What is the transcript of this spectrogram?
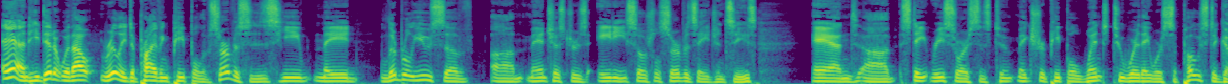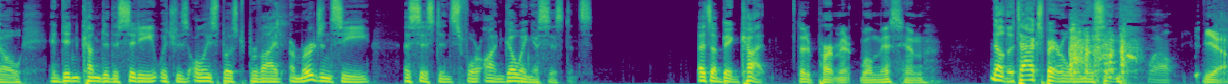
And he did it without really depriving people of services. He made liberal use of um, Manchester's 80 social service agencies and uh, state resources to make sure people went to where they were supposed to go and didn't come to the city, which was only supposed to provide emergency assistance for ongoing assistance. That's a big cut. The department will miss him. No, the taxpayer will miss him. Well, yeah.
